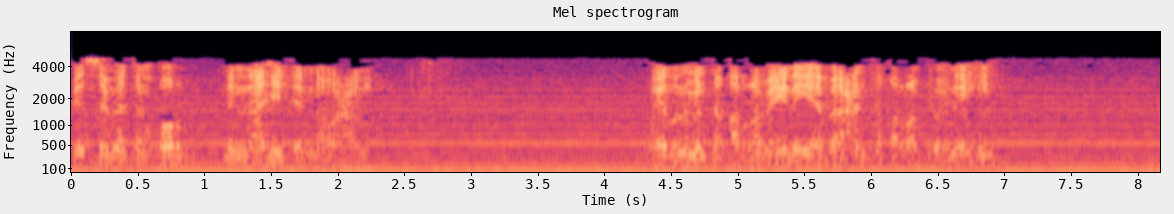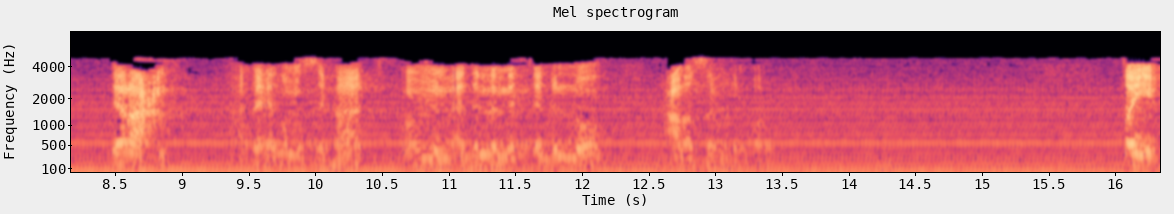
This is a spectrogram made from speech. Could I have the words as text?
في صفة القرب لله جل وعلا. وأيضا من تقرب إلي باعا تقربت إليه ذراعا. هذا أيضا من صفات ومن الأدلة التي تدل على صفة القرب. طيب.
